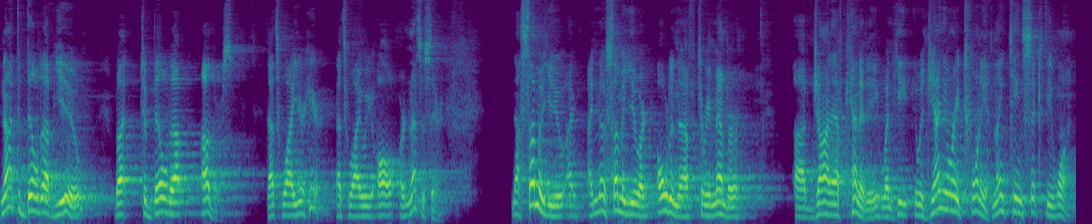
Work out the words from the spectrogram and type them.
not to build up you, but to build up others. That's why you're here. That's why we all are necessary. Now, some of you, I, I know some of you are old enough to remember uh, John F. Kennedy when he, it was January 20th, 1961.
